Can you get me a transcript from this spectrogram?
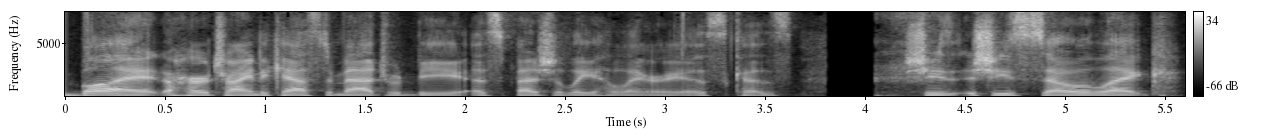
But her trying to cast a match would be especially hilarious cuz she's she's so like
